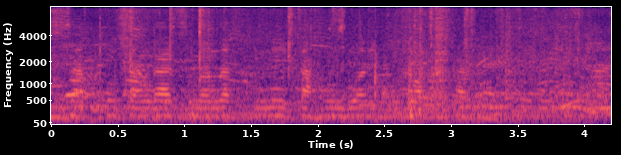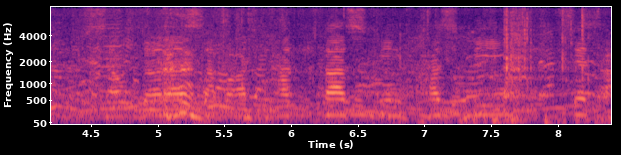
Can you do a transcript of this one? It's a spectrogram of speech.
Sabtu tanggal 19 Juni tahun 2024 Saudara Safaat Hatas bin Hasbi Seta.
